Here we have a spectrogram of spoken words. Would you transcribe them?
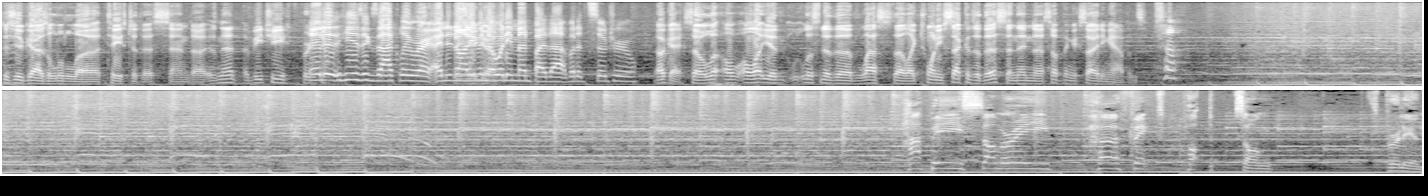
Just give you guys a little uh, taste of this, and uh, isn't that Avicii? Pretty It he is exactly right. I did There not even go. know what he meant by that, but it's so true. Okay, so l- I'll, I'll let you listen to the last uh, like 20 seconds of this, and then uh, something exciting happens. Happy, summery, perfect pop song. It's brilliant.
